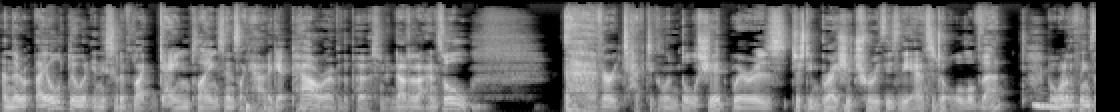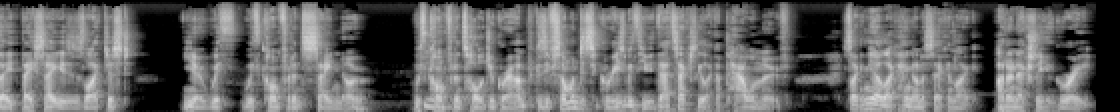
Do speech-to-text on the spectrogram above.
And they they all do it in this sort of like game playing sense, like how to get power over the person and da da da. And it's all uh, very tactical and bullshit. Whereas just embrace your truth is the answer to all of that. But one of the things they, they say is, is like just, you know, with, with confidence, say no. With Yeah. confidence, hold your ground. Because if someone disagrees with you, that's actually like a power move. It's like, you know, like, hang on a second, like, I don't actually agree.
